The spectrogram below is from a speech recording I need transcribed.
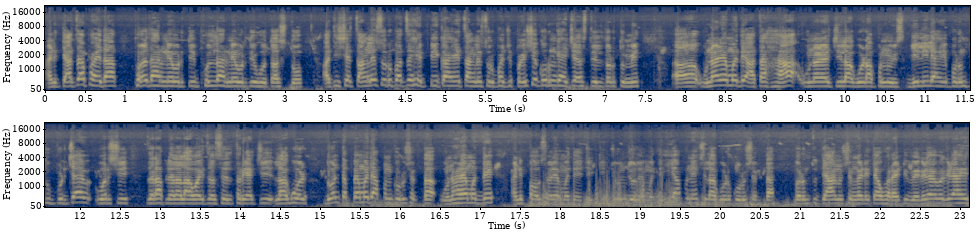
आणि त्याचा फायदा फळधारणेवरती फुलधारणेवरती होत असतो. अतिशय चांगल्या स्वरूपाचं हे पीक आहे. चांगल्या स्वरूपाचे पैसे करून घ्यायचे असतील तर तुम्ही उन्हाळ्यामध्ये आता हा उन्हाळ्याची लागवड आपण गेलेली आहे. परंतु पुढच्या वर्षी जर आपल्याला लावायचं असेल तर याची लागवड दोन टप्प्यामध्ये आपण करू शकता. उन्हाळ्यामध्ये आणि पावसाळ्यामध्ये जे की जून जुलैमध्ये ही आपण याची लागवड करू शकता. परंतु त्या अनुषंगाने त्या व्हरायटी वेगळ्या वेगळ्या आहेत.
